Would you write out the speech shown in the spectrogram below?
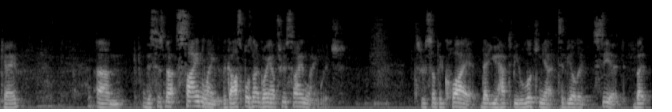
Okay? Um, this is not sign language. The gospel is not going out through sign language, through something quiet that you have to be looking at to be able to see it. But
